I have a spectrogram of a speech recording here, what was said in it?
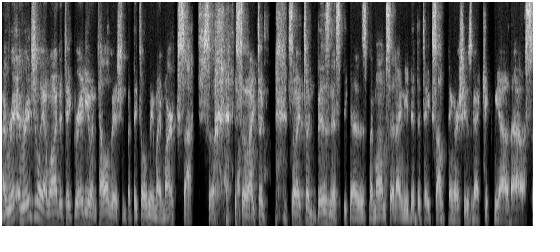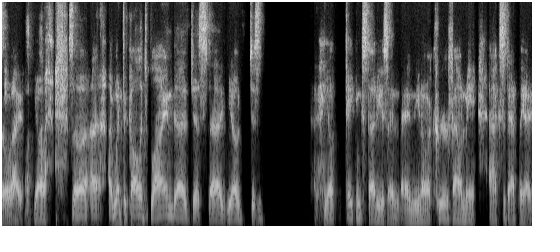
Originally, I wanted to take radio and television, but they told me my mark sucked. So, so I took, so I took business because my mom said I needed to take something, or she was going to kick me out of the house. So I, you know, so I, I went to college blind, uh, just uh, you know, just you know taking studies and and you know a career found me accidentally I,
